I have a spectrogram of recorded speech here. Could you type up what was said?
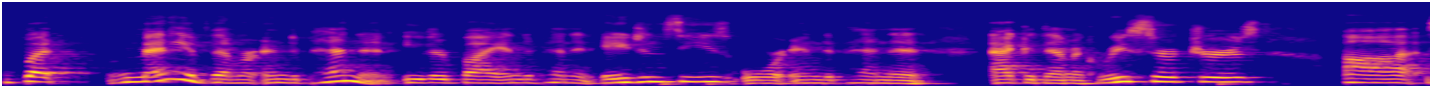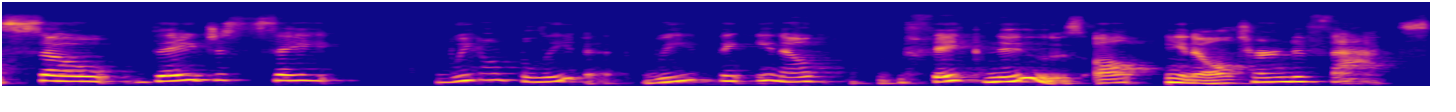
But many of them are independent either by independent agencies or independent academic researchers. Uh, so they just say we don't believe it. We think, you know, fake news, all, you know, alternative facts.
